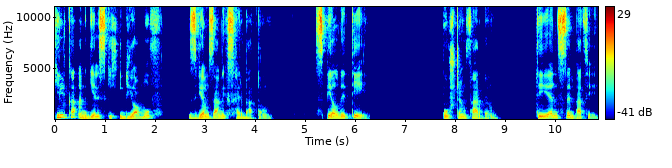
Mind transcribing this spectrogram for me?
Kilka angielskich idiomów związanych z herbatą. Spill the tea. Puszczę farbę. Tea and sympathy.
